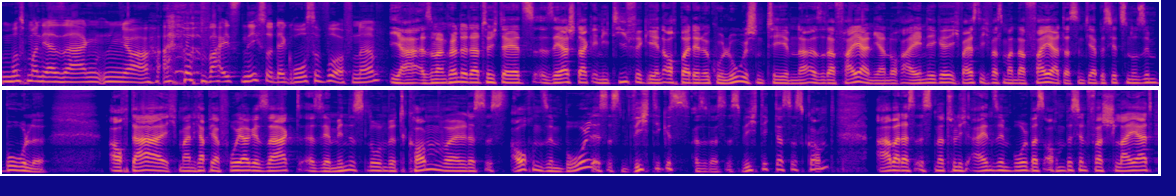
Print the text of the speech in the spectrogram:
muss man ja sagen, hm, ja, war jetzt nicht so der große Wurf, ne? Ja, also man könnte natürlich da jetzt sehr stark in die Tiefe gehen, auch bei den ökologischen Themen. Ne? Also da feiern ja noch einige. Ich weiß nicht, was man da feiert. Das sind ja bis jetzt nur Symbole. Auch da, ich meine, ich habe ja vorher gesagt, also der Mindestlohn wird kommen, weil das ist auch ein Symbol. Es ist ein wichtiges, also das ist wichtig, dass es kommt. Aber das ist natürlich ein Symbol, was auch ein bisschen verschleiert,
